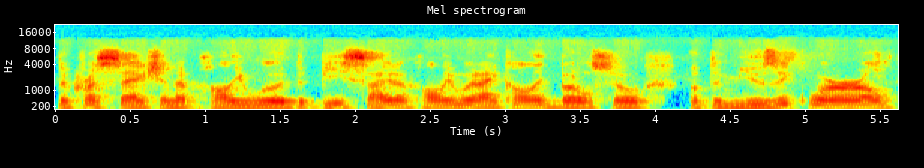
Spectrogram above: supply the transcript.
the cross section of Hollywood, the B side of Hollywood, I call it, but also of the music world.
